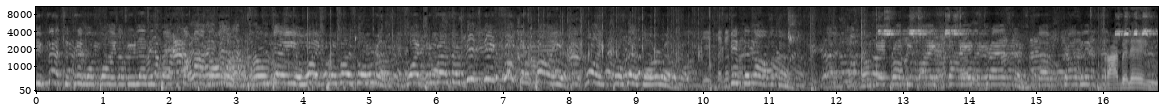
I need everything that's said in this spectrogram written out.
Defensive three-point point, number 11, Patrick Tamano. Okay, White Professor. White Professor, this big counter by White Professor. Keep the down. Okay, brought to by Express. Some traveling Traveling.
